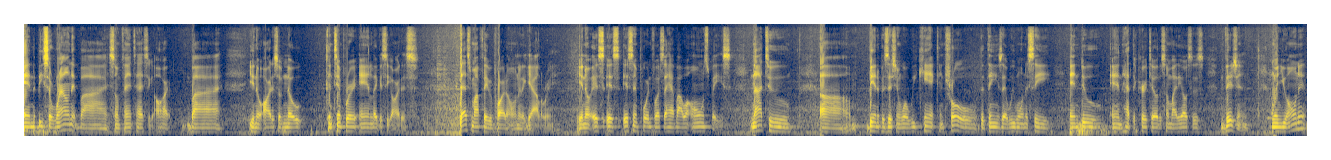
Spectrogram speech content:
and to be surrounded by some fantastic art by, you know, artists of note, contemporary and legacy artists. That's my favorite part of owning a gallery. You know, it's, it's, it's important for us to have our own space, not to um, be in a position where we can't control the things that we want to see and do and have to curtail to somebody else's vision. When you own it,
